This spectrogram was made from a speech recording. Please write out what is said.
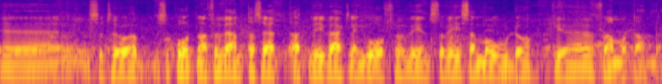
eh, så tror jag supporterna förväntar sig att, att vi verkligen går för vinst och visar mod och eh, framåtanda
